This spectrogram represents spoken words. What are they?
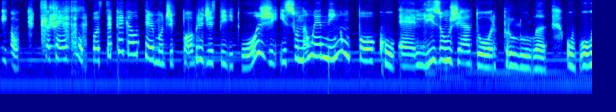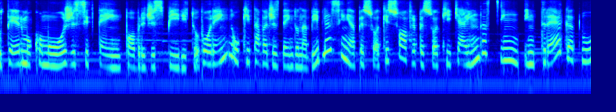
Então, só que aí eu falei, você pegar o termo de pobre de espírito hoje, isso não é nem um pouco é, lisonjeador pro Lula. O, o termo como hoje se tem, pobre de espírito. Porém, o que estava dizendo na Bíblia, assim, é a pessoa que sofre, a pessoa que, que ainda assim entrega tudo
